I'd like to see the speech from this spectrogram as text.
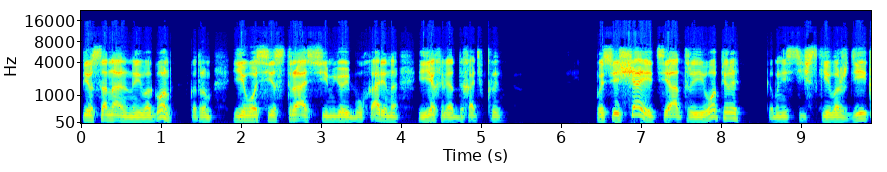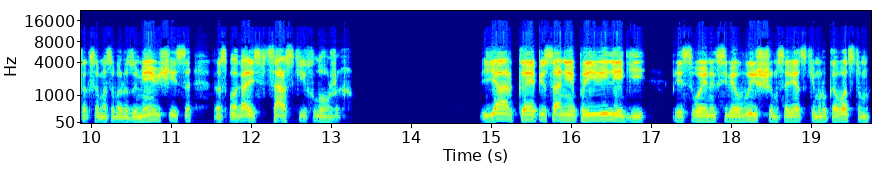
персональный вагон, в котором его сестра с семьей Бухарина ехали отдыхать в Крым. Посещая театры и оперы, коммунистические вожди, как само собой разумеющиеся, располагались в царских ложах. Яркое описание привилегий, присвоенных себе высшим советским руководством,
